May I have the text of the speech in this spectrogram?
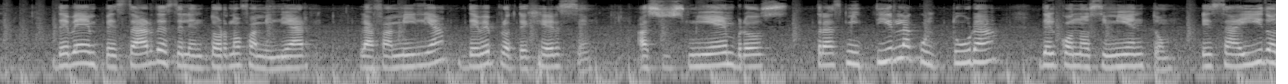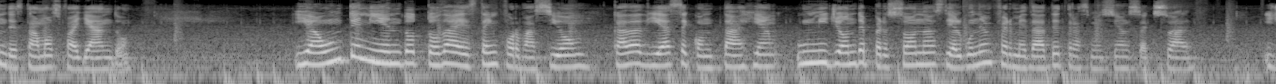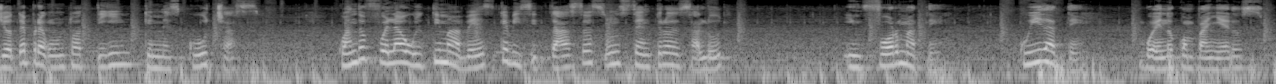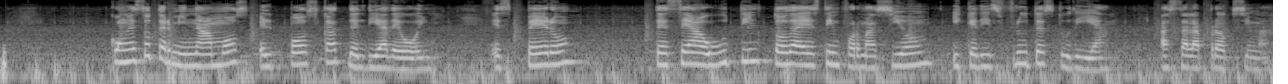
Debe empezar desde el entorno familiar. La familia debe protegerse a sus miembros, transmitir la cultura del conocimiento. Es ahí donde estamos fallando. Y aún teniendo toda esta información, cada día se contagian un millón de personas de alguna enfermedad de transmisión sexual. Y yo te pregunto a ti que me escuchas, ¿cuándo fue la última vez que visitaste un centro de salud? Infórmate, cuídate. Bueno compañeros, con esto terminamos el podcast del día de hoy. Espero te sea útil toda esta información y que disfrutes tu día. Hasta la próxima.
